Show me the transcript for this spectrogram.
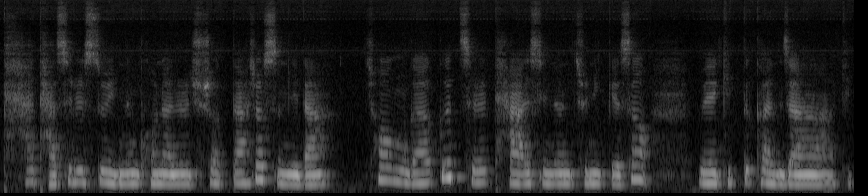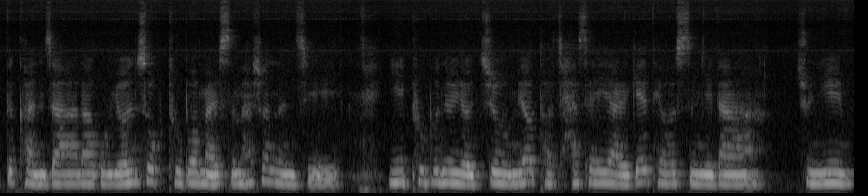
다 다스릴 수 있는 권한을 주셨다 하셨습니다. 처음과 끝을 다 아시는 주님께서 왜 기특한 자, 기특한 자라고 연속 두 번 말씀하셨는지 이 부분을 여쭈으며 더 자세히 알게 되었습니다. 주님,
